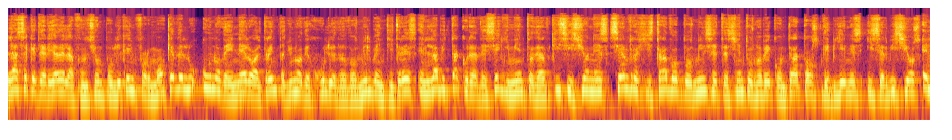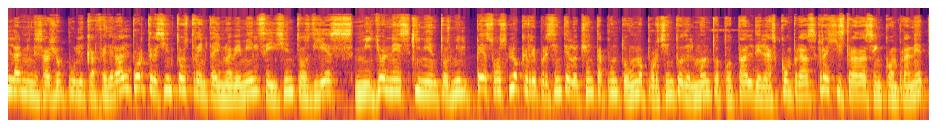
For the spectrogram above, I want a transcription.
La Secretaría de la Función Pública informó que del 1 de enero al 31 de julio de 2023, en la bitácora de seguimiento de adquisiciones, se han registrado 2.709 contratos de bienes y servicios en la Administración Pública Federal por 339.610 millones 500 mil pesos, lo que representa el 80.1% del monto total de las compras registradas en Compranet.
